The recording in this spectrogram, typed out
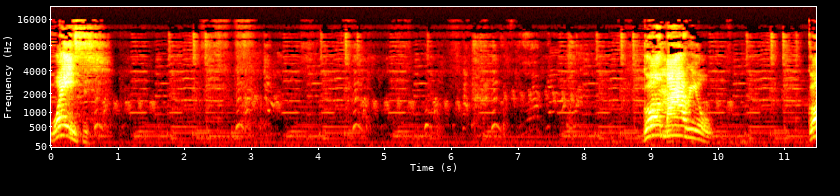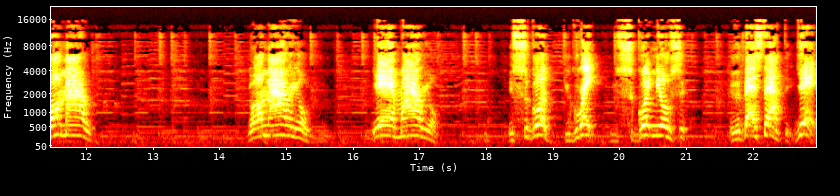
What is this? Go Mario! Go Mario! Go Mario! Yeah, Mario! You're so good. You're great. You're so good music. You're the best actor. Yeah!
